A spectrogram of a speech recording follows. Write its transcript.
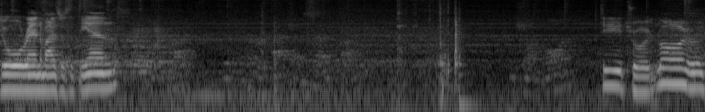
dual randomizers at the end. Detroit Lions.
